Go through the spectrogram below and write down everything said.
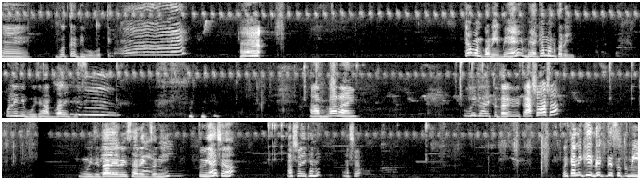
হ্যাঁ গুতাই দিব গুতে হ্যাঁ। কেমন করি? ভ্যা? ভ্যা কেমন করি? কুলিনি বুঝ হাত বাড়াইতেছি হাত বাড়াই। একটা দাঁড়িয়ে আসো আসো। দাঁড়িয়ে রয়েছে আরেকজনই। তুমি আসো। আসো এখানে, আসো। ওইখানে কি দেখতেছো তুমি?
